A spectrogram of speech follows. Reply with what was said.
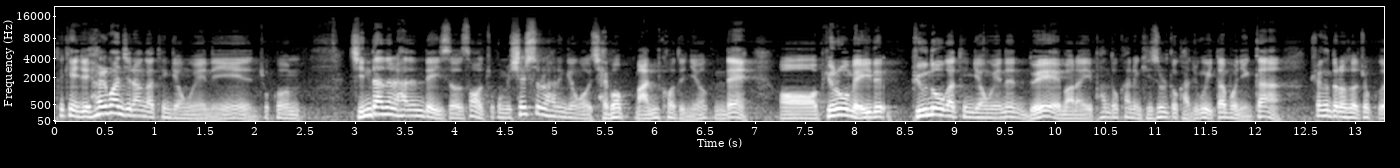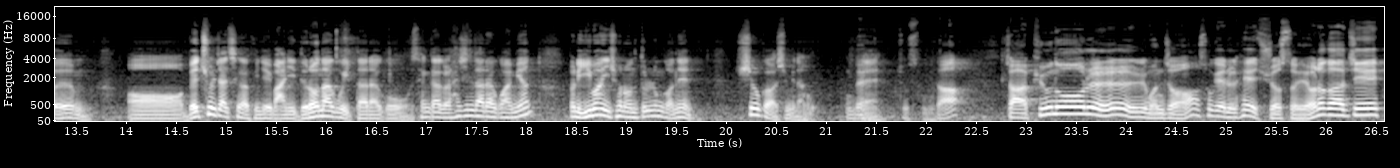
특히 이제 혈관 질환 같은 경우에는 조금 진단을 하는 데 있어서 조금 실수를 하는 경우가 제법 많거든요. 근데 어, 뷰노메드 뷰노 같은 경우에는 뇌 MRI 판독하는 기술도 가지고 있다 보니까 최근 들어서 조금 어, 매출 자체가 굉장히 많이 늘어나고 있다라고 생각을 하신다라고 하면 저는 22,000원 뚫는 거는 쉬울 것 같습니다. 네, 좋습니다. 자, 뷰노를 먼저 소개를 해 주셨어요. 여러 가지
